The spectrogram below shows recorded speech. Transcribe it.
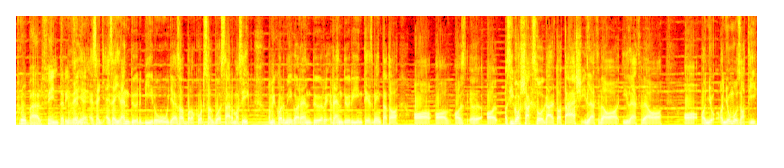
próbál fényderíteni. Ez egy, ez, egy, ez egy rendőrbíró, ugye ez abban a korszakból származik, amikor még a rendőr, rendőri intézmény, tehát a, a, a, az, a, az igazságszolgáltatás, illetve a, illetve a, a, a, nyomozati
